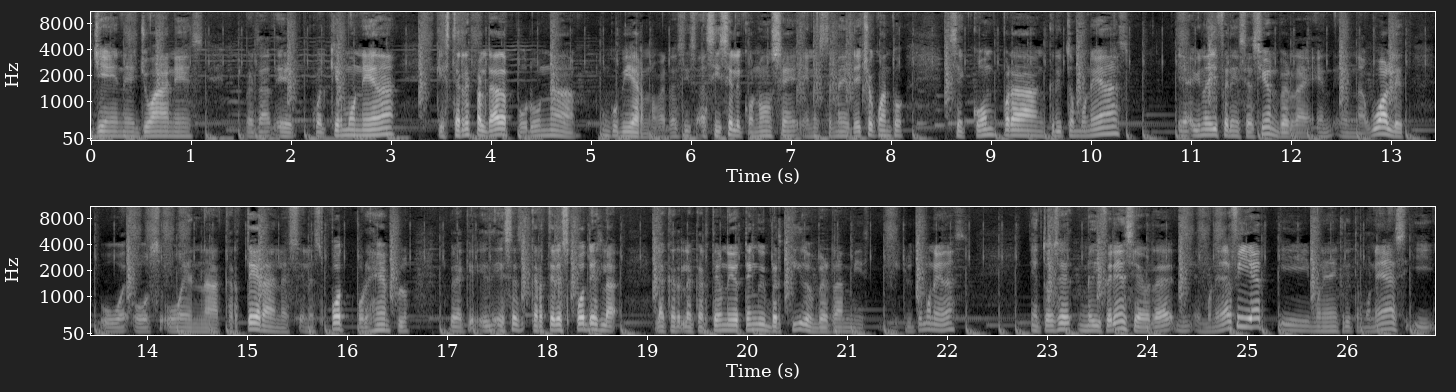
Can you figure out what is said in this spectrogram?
yenes, yuanes, ¿verdad? Eh, cualquier moneda que esté respaldada por una, un gobierno, ¿verdad? Así, se le conoce en este medio. De hecho, cuando se compran criptomonedas, eh, hay una diferenciación, ¿verdad? En, en la wallet o, o, en la cartera, en, la, spot, por ejemplo. ¿verdad? Esa cartera spot es la, la, cartera donde yo tengo invertidos, ¿verdad? Mis, criptomonedas. Entonces me diferencia, ¿verdad? Moneda fiat y moneda en criptomonedas y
